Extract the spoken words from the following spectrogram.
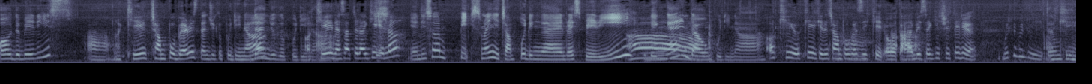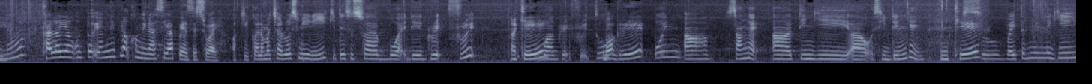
all the berries Ah. Okey, campur berries dan juga pudina. Dan juga pudina. Okey, dan satu lagi ialah yang this one peach sebenarnya campur dengan raspberry ah. dengan daun pudina. Okey, okey, kita campurkan ah. sikit. Oh, tak ah. habis lagi cerita dia. Boleh, boleh. Daun okay. pudina. Kalau yang untuk yang ni pula kombinasi apa yang sesuai? Okey, kalau macam rosemary, kita sesuai buat dia grapefruit. Okey. Buah grapefruit tu. Buah grape pun uh, sangat uh, tinggi uh, oksigen kan. Okey. So vitamin lagi.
